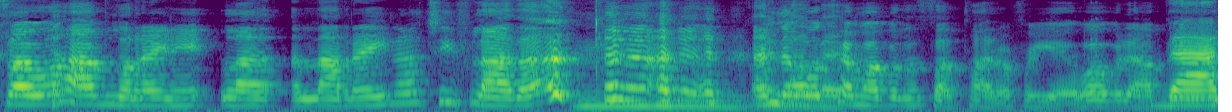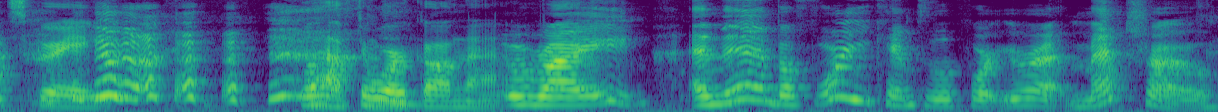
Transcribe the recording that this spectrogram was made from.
So we'll have La Reina, La, La Reina Chiflada, and then Mm, we'll it. come up with a subtitle for you. What would that be? That's great. We'll have to work on that. right. And then before you came to the port, you were at Metro.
